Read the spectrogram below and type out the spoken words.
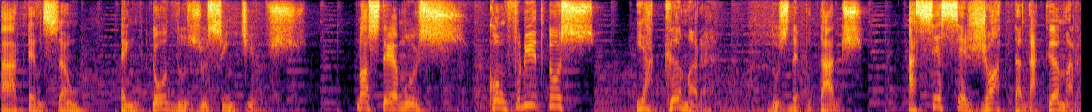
a atenção em todos os sentidos. Nós temos conflitos e a Câmara dos Deputados, a CCJ da Câmara,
